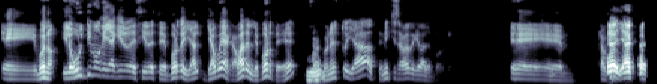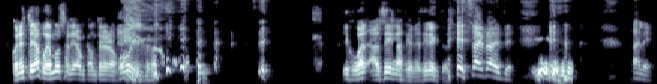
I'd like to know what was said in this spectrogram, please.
Eh, bueno, y lo último que ya quiero decir de este deporte, ya, ya voy a acabar el deporte, ¿eh? O sea, con esto ya tenéis que saber de qué va el deporte. Eh, Pero ya, con esto ya podemos salir a un counter en el juego y empezar a. Sí. Y jugar al seis naciones, directo. Exactamente. vale,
